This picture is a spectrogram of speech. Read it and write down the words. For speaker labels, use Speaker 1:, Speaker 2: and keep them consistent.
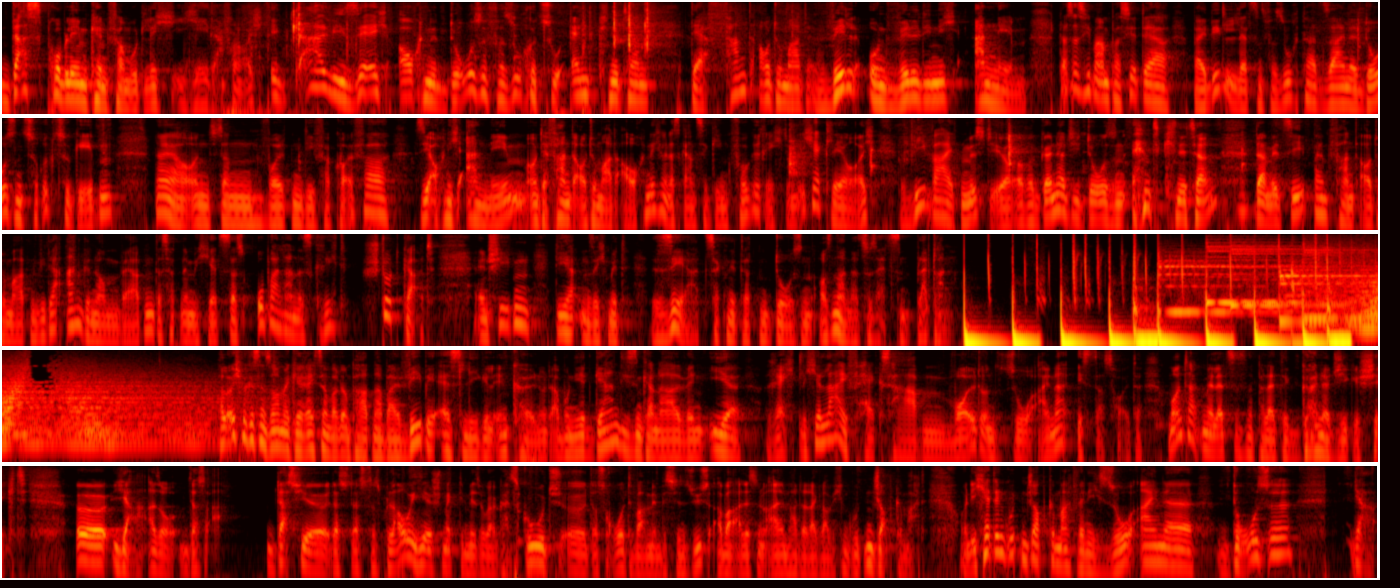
Speaker 1: Das Problem kennt vermutlich jeder von euch. Egal wie sehr ich auch eine Dose versuche zu entknittern, der Pfandautomat will und will die nicht annehmen. Das ist jemandem passiert, der bei Lidl letztens versucht hat, seine Dosen zurückzugeben. Naja, und dann wollten die Verkäufer sie auch nicht annehmen und der Pfandautomat auch nicht und das Ganze ging vor Gericht. Und ich erkläre euch, wie weit müsst ihr eure Gönnergy-Dosen entknittern, damit sie beim Pfandautomaten wieder angenommen werden. Das hat nämlich jetzt das Oberlandesgericht Stuttgart entschieden. Die hatten sich mit sehr zerknitterten Dosen auseinanderzusetzen. Bleibt dran. Hallo, ich bin Christian Solmecke, Rechtsanwalt und Partner bei WBS Legal in Köln und abonniert gern diesen Kanal, wenn ihr rechtliche Lifehacks haben wollt und so einer ist das heute. Monte hat mir letztens eine Palette Gönnergy geschickt. Äh, ja, also das das hier, das, das, das Blaue hier schmeckte mir sogar ganz gut. Äh, das Rote war mir ein bisschen süß, aber alles in allem hat er da, glaube ich, einen guten Job gemacht. Und ich hätte einen guten Job gemacht, wenn ich so eine Dose ja,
